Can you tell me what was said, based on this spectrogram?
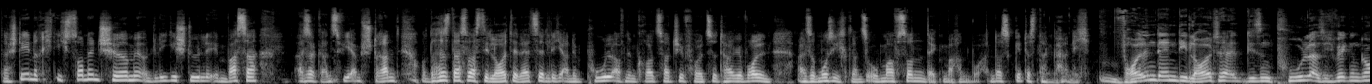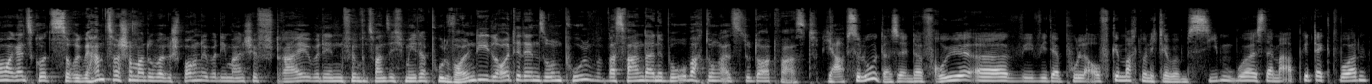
Da stehen richtig Sonnenschirme und Liegestühle im Wasser, also ganz wie am Strand. Und das ist das, was die Leute letztendlich an dem Pool auf einem Kreuzfahrtschiff heutzutage wollen. Also muss ich es ganz oben auf Sonnendeck machen. Woanders geht es dann gar nicht. Wollen denn die Leute diesen Pool, also ich will noch mal ganz kurz zurück. Wir haben zwar schon mal drüber gesprochen, über die Mein Schiff 3, über den 25 Meter Pool. Wollen die Leute denn so einen Pool? Was waren deine Beobachtungen, als du dort warst? Ja, absolut. Also in der Früh, äh, wie, wie der Pool aufgemacht und ich glaube um 7 Uhr ist er mal abgedeckt worden.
